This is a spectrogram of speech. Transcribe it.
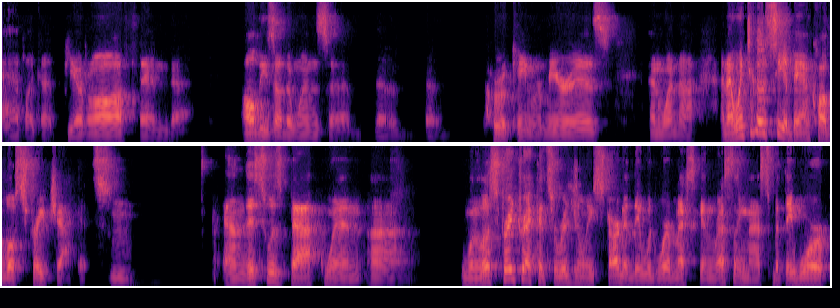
I had like a Pierrot and uh, all these other ones, uh, Hurricane Ramirez and whatnot. And I went to go see a band called Los Straitjackets. Mm. And this was back when uh, when Los Straitjackets originally started, they would wear Mexican wrestling masks, but they wore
